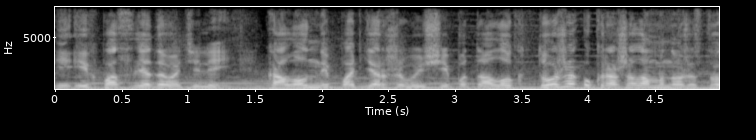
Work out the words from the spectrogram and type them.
и их последователей. Колонны, поддерживающие потолок, тоже украшало множество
